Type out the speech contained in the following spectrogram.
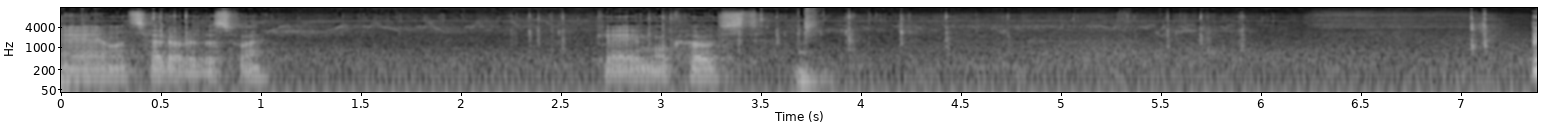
And let's head over this way. Okay, more coast.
